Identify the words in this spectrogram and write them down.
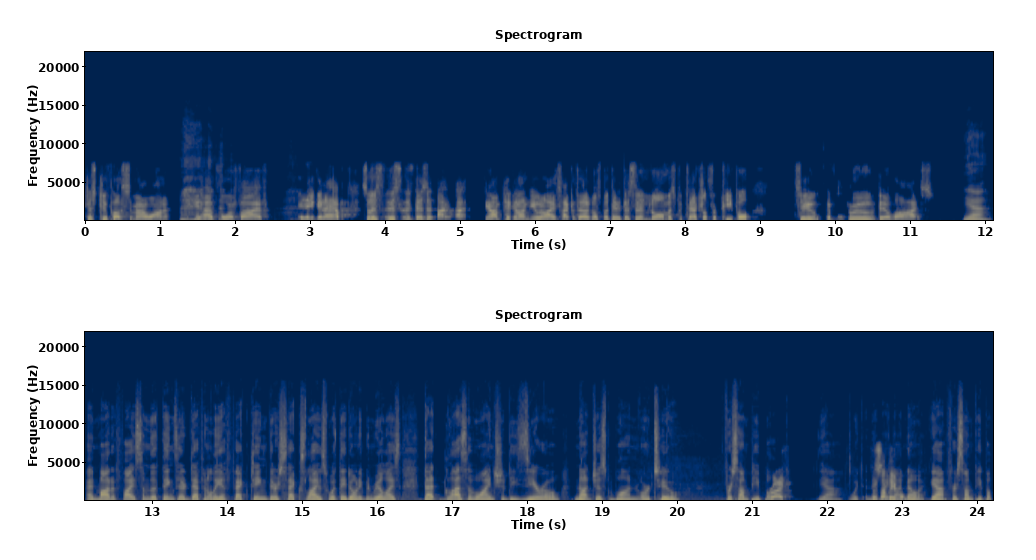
just two puffs of marijuana. If you have four or five, it ain't gonna happen. So there's there's there's a, I, I, you know I'm picking on you and I as hypotheticals, but there, there's an enormous potential for people to improve their lives. Yeah, and modify some of the things that are definitely affecting their sex lives, what they don't even realize. That glass of wine should be zero, not just one or two, for some people. Right. Yeah, which they might people. not know it. Yeah, for some people.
